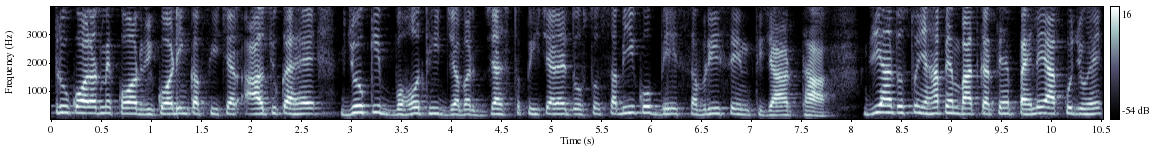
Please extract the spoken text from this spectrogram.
ट्रू कॉलर में कॉल रिकॉर्डिंग का फीचर आ चुका है, जो कि बहुत ही ज़बरदस्त फीचर है। दोस्तों, सभी को बेसब्री बेसब्री से इंतज़ार था। जी हाँ दोस्तों, यहाँ पे हम बात करते हैं। पहले आपको जो है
